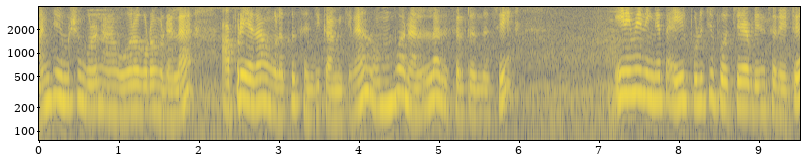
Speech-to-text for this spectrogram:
அஞ்சு நிமிஷம் கூட நான் ஊற கூட விடலை. அப்படியே தான் உங்களுக்கு செஞ்சு காமிக்கிறேன். ரொம்ப நல்ல ரிசல்ட் இருந்துச்சு. இனிமேல் நீங்கள் தயிர் புளிச்சு போச்சு அப்படின்னு சொல்லிட்டு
